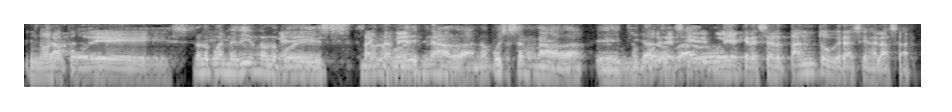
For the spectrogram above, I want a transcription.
No lo podés. No lo podés medir, no lo podés, no lo podés nada, no puedes hacer nada. Eh, no podés decir, voy a crecer tanto gracias al azar.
